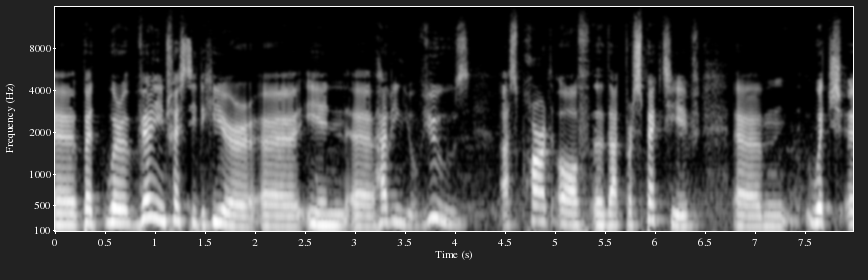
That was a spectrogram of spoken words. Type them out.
Uh, but we're very interested here uh, in uh, having your views as part of uh, that perspective, um, which uh,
